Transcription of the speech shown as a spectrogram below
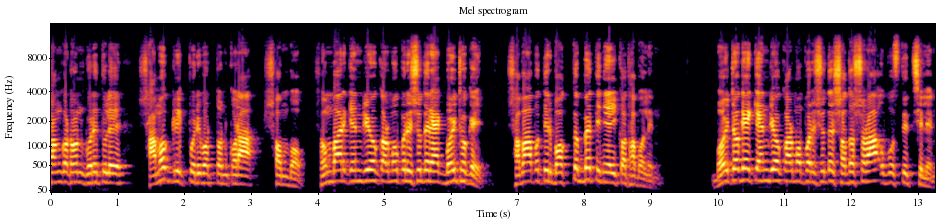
সংগঠন গড়ে তুলে সামগ্রিক পরিবর্তন করা সম্ভব। সোমবার কেন্দ্রীয় কর্মপরিষদের এক বৈঠকে সভাপতির বক্তব্যে তিনি এই কথা বলেন। বৈঠকে কেন্দ্রীয় কর্মপরিষদের সদস্যরা উপস্থিত ছিলেন।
